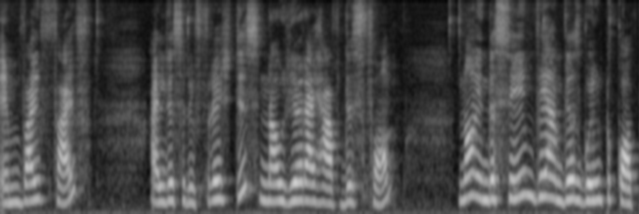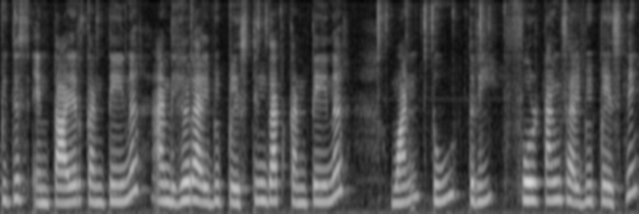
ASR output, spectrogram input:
my5 I'll just refresh this. Now here I have this form now in the same way I am just going to copy this entire container and here I will be pasting that container 1, 2, 3, 4 times I will be pasting.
